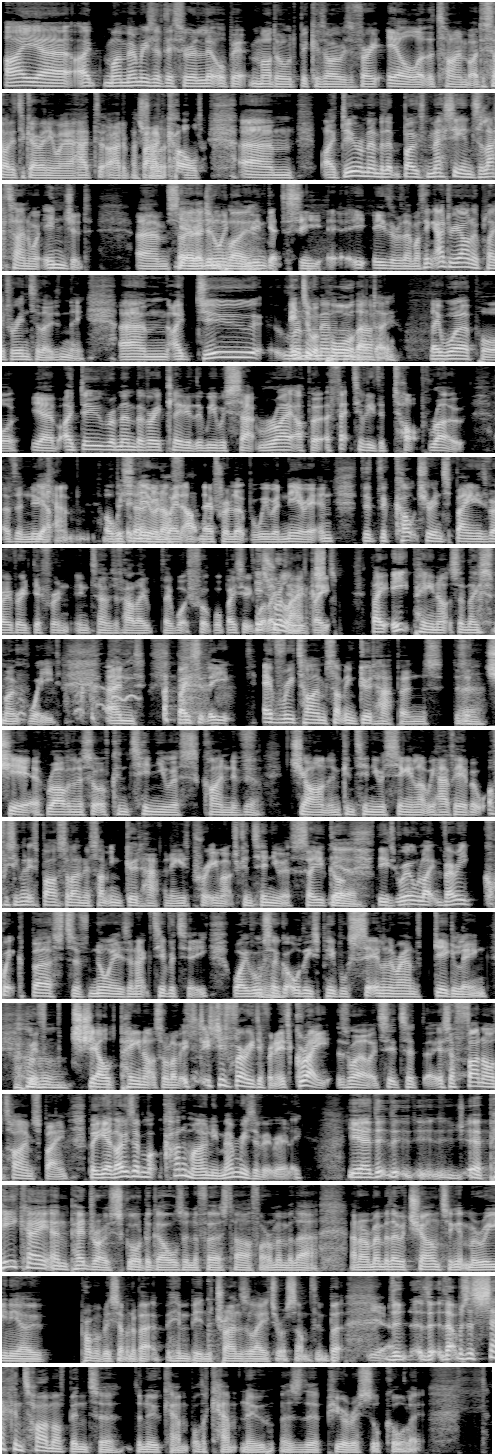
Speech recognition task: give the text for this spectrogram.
I, uh, I, my memories of this are a little bit muddled because I was very ill at the time, but I decided to go anyway. I had, to, I had a That's bad right. cold. Um, I do remember that both Messi and Zlatan were injured. Um, so Yeah, they didn't play. We didn't get to see e- either of them. I think Adriano played for Inter though, didn't he? Um, I do Inter were remember poor that day. They were poor, yeah. I do remember very clearly that we were sat right up at effectively the top row of the new Yeah. camp. Or we certainly went up there for a look, but we were near it. And the, the culture in Spain is very, very different in terms of how they, they watch football. Basically, It's they relaxed. do is they, they eat peanuts and they smoke weed. And basically, every time something good happens, there's Yeah. a cheer rather than a sort of continuous kind of Yeah. chant and continuous singing like we have here. But obviously, when it's Barcelona, something good happening is pretty much continuous. So you've got Yeah. these real, like, very quick bursts of noise and activity, while you've also got all these people sitting around giggling with shelled peanuts all over. It's, it's just very different. It's great as well. It's it's a it's a fun old time, Spain. But yeah, those are kind of my only memories of it, really. Yeah, the, the, uh, Piqué and Pedro scored the goals in the first half. I remember that, and I remember they were chanting at Mourinho, probably something about him being the translator or something. But Yeah. the, the, that was the second time I've been to the Nou Camp or the Camp Nou, as the purists will call it,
